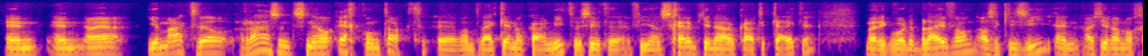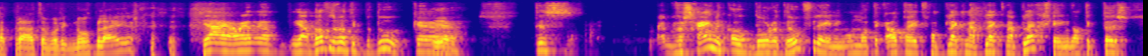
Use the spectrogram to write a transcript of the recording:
En, en nou ja, je maakt wel razendsnel echt contact. Uh, want wij kennen elkaar niet. We zitten via een schermpje naar elkaar te kijken. Maar ik word er blij van als ik je zie. En als je dan nog gaat praten, word ik nog blijer. ja, ja, ja, ja, dat is wat ik bedoel. Ik, uh, ja. Het is waarschijnlijk ook door het hulpverlening, omdat ik altijd van plek naar plek naar plek ging, dat ik dus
